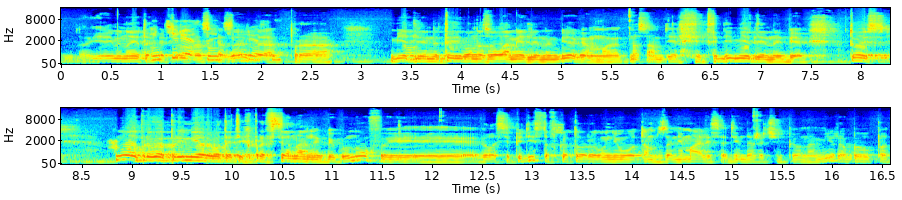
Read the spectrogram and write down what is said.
я именно это интересно, хотел рассказать, интересно. да, про медленный, ты его назвала медленным бегом, но это, на самом деле это не медленный бег. То есть ну, он приводит примеры вот этих профессиональных бегунов и велосипедистов, которые у него там занимались. Один даже чемпионом мира был по,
